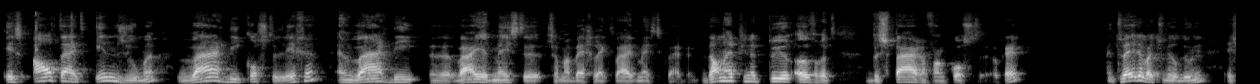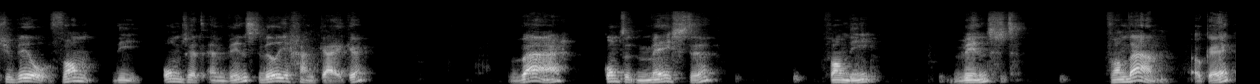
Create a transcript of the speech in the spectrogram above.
is altijd inzoomen waar die kosten liggen en waar, die, uh, waar je het meeste zeg maar, weglekt, waar je het meeste kwijt bent. Dan heb je het puur over het besparen van kosten. Oké? Het tweede wat je wil doen, is je wil van die omzet en winst, wil je gaan kijken waar komt het meeste van die winst vandaan. Oké?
